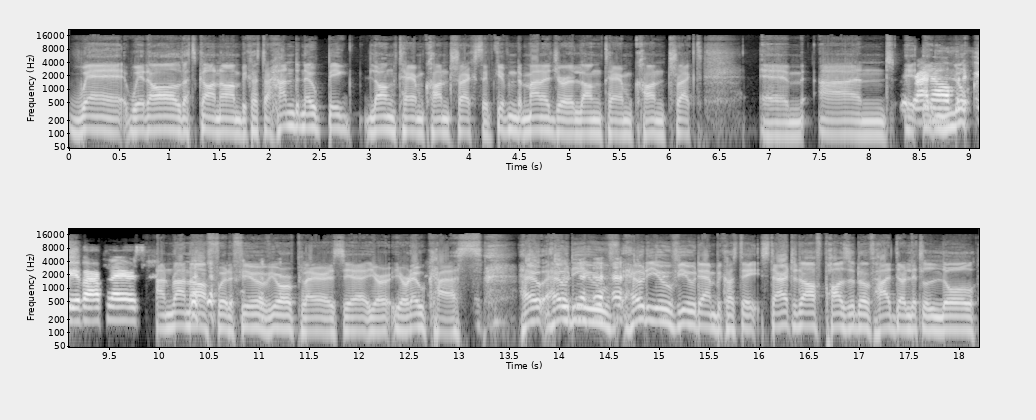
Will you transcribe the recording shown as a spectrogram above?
where, with all that's gone on because they're handing out big long term contracts. They've given the manager a long term contract. Um, and it, ran it off with a few of our players, and ran off with a few of your players. Yeah, your your outcasts. How how do you how do you view them? Because they started off positive, had their little lull.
